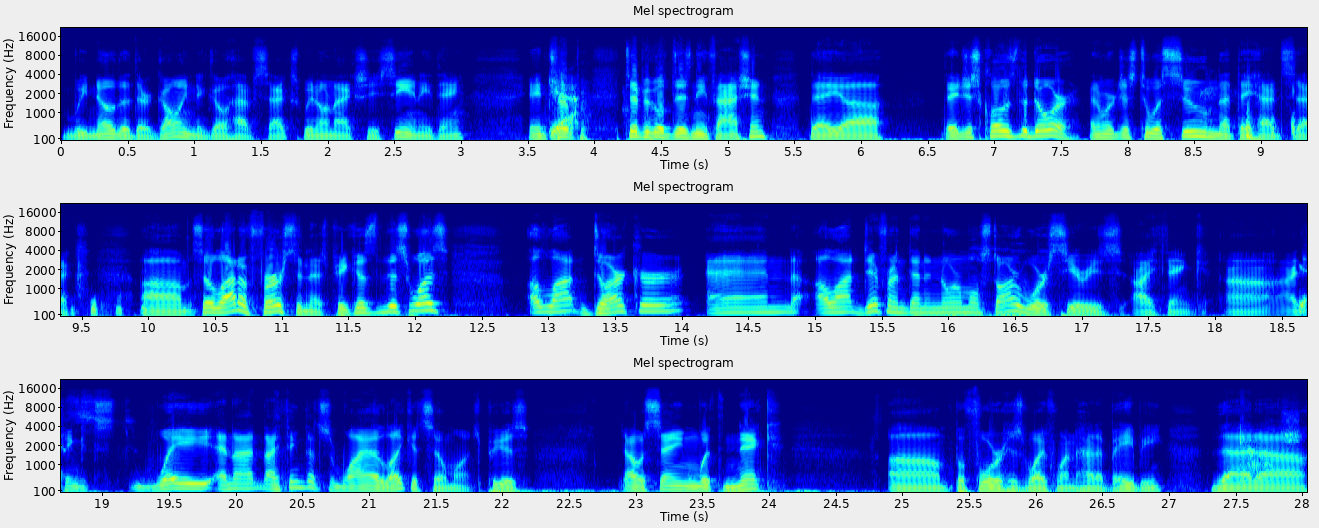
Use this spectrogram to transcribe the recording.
we know that they're going to go have sex. We don't actually see anything. In Yeah. typical Disney fashion, they uh, they just closed the door and we're just to assume that they had sex. Um, so a lot of first in this because this was a lot darker and a lot different than a normal Star Wars series. I think. Uh, I think it's way, and I, I think that's why I like it so much because I was saying with Nick um, before his wife went and had a baby that uh,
